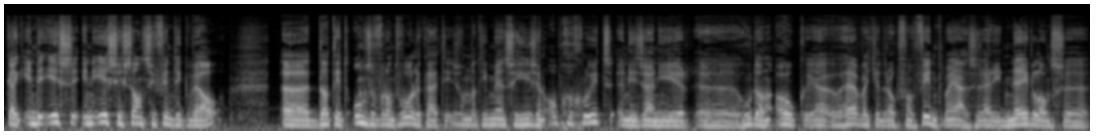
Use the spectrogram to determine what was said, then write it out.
kijk, in de, eerste, in eerste instantie vind ik wel. Uh, dat dit onze verantwoordelijkheid is, omdat die mensen hier zijn opgegroeid en die zijn hier, hoe dan ook, hè, wat je er ook van vindt, maar ja, ze zijn in Nederlandse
